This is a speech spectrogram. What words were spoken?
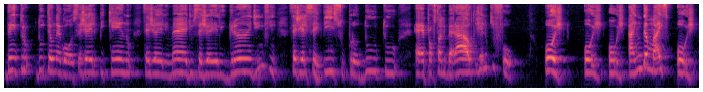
dentro do teu negócio, seja ele pequeno, seja ele médio, seja ele grande, enfim, seja ele serviço, produto, é, profissional liberal, seja ele o que for. Hoje, hoje, hoje, ainda mais hoje,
